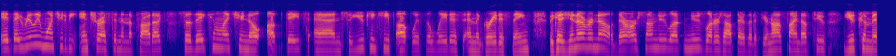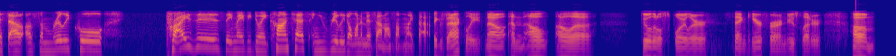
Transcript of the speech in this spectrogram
It, they really want you to be interested in the product so they can let you know updates and so you can keep up with the latest and the greatest things because you never know. There are some new le- newsletters out there that if you're not signed up to, you can miss out on some really cool prizes. They may be doing contests and you really don't want to miss out on something like that. Exactly. Now, and I'll I'll uh, do a little spoiler thing here for our newsletter. Um,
